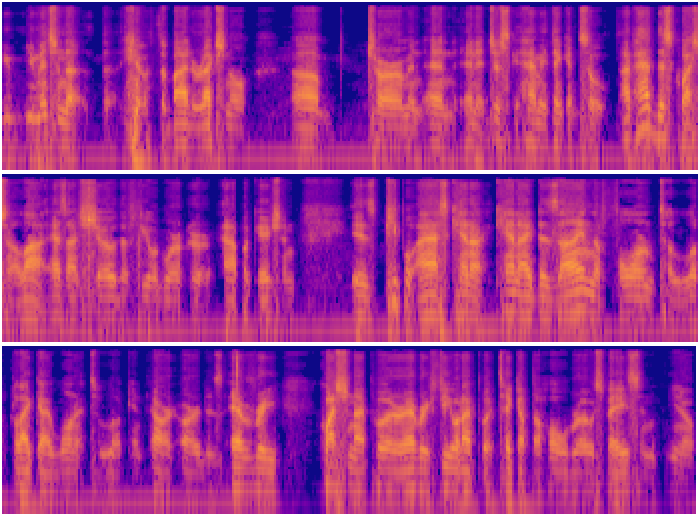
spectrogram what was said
you you mentioned the, the you know the bidirectional um, term, and, and and it just had me thinking. So I've had this question a lot as I show the field worker application. Is people ask, can I can I design the form to look like I want it to look, and or or does every question I put or every field I put take up the whole row space, and you know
